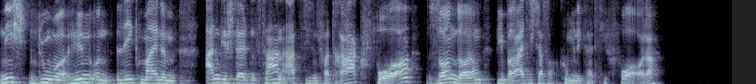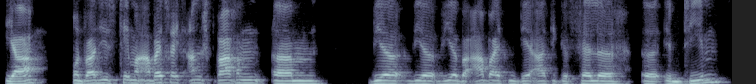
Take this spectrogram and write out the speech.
Nicht nur hin und leg meinem angestellten Zahnarzt diesen Vertrag vor, sondern wie bereite ich das auch kommunikativ vor, oder? Ja, und weil Sie das Thema Arbeitsrecht ansprachen, ähm, wir, wir, wir bearbeiten derartige Fälle äh, im Team,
